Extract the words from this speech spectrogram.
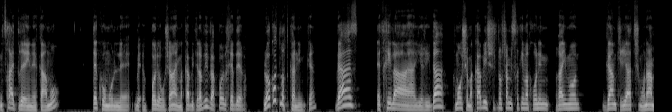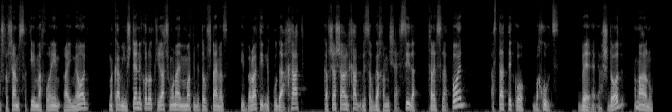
ניצחה את ריינה כאמור, תיקו מול אה, הפועל ירושלים, מכבי תל אביב והפועל חדרה. לא קוטלות תקנים, כן? ואז התחילה הירידה, כמו שמכבי שלושה משחקים האחרונים רעים מאוד, גם קריית שמונה עם שלושה משחקים האחרונים רעים מאוד. מכבי עם שתי נקודות, קריית שמונה, אם אמרתי בטעות שתיים אז התבלבלתי, נקודה אחת, כבשה שער אחד וספגה חמישה, הפסידה 1 להפועל, עשתה תיקו בחוץ באשדוד, אמרנו,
